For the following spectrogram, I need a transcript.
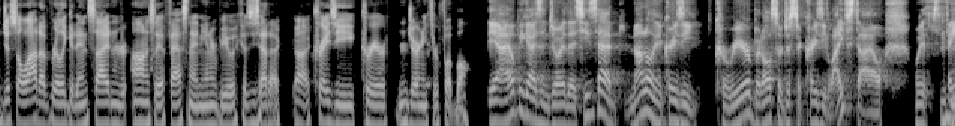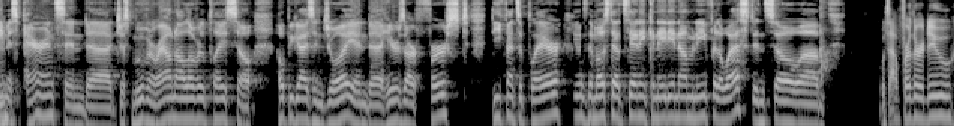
just a lot of really good insight and honestly a fascinating interview because he's had a, a crazy career and journey through football. Yeah, I hope you guys enjoy this. He's had not only a crazy career, but also just a crazy lifestyle with mm-hmm. famous parents and uh, just moving around all over the place. So, hope you guys enjoy. And uh, here's our first defensive player. He was the most outstanding Canadian nominee for the West. And so, um, without further ado,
